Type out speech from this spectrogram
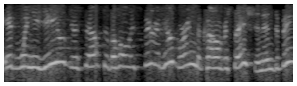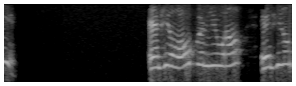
if when you yield yourself to the Holy Spirit, he'll bring the conversation into being. And he'll open you up and he'll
